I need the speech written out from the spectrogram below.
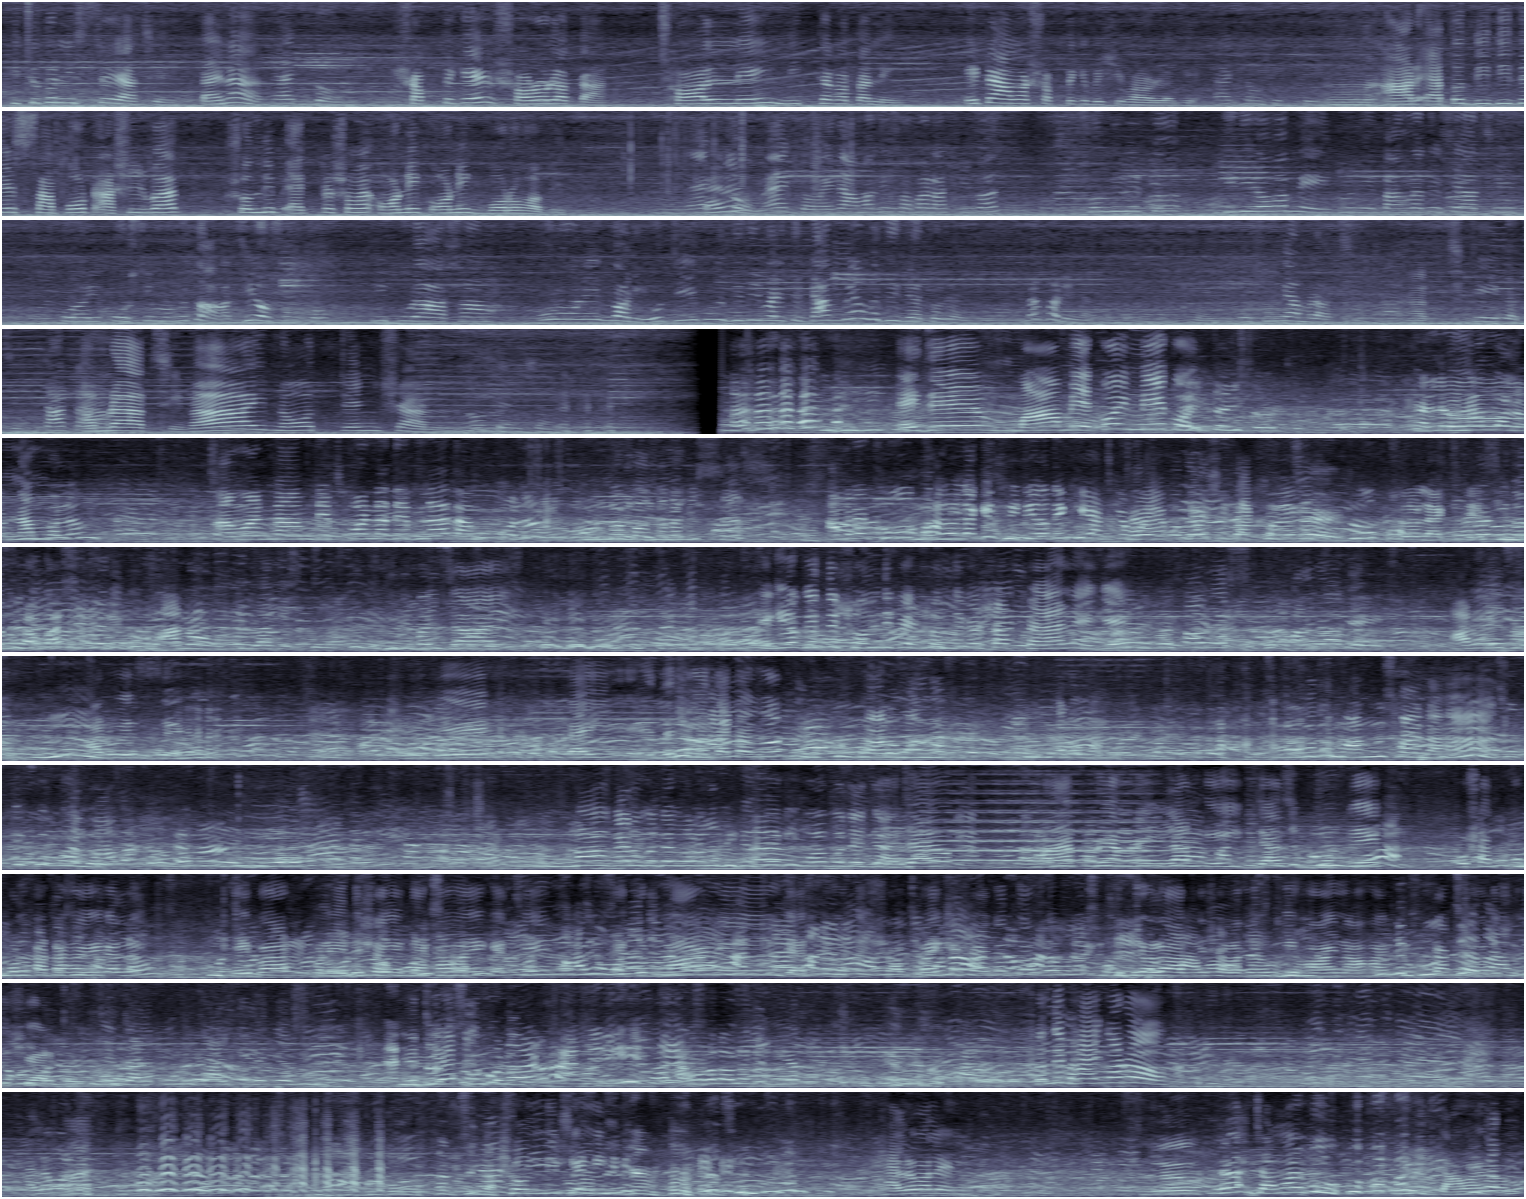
কিছু তো নিশ্চয়ই আছে তাই না? একদম। সব থেকে সরলতা ছল নেই মিথ্যে কথা নেই। এটা আমার সব থেকে বেশি ভালো লাগে। একদম সত্যি। আর এত দিদিদের সাপোর্ট আশীর্বাদ সন্দীপ একটা সময় অনেক অনেক বড় হবে। একদম একদম। এটা আমাদের সবার আশীর্বাদ। সন্দীপের তো দিদির অভাব নেই। বাংলাদেশে আছে পশ্চিমবঙ্গে তো আছে অসংখ্য ত্রিপুরা আসাম ওর অনেক বাড়ি ও যে কোনো দিদির বাড়িতে ডাকবে আমরা দিদিরা চলে যাই ব্যাপারই না। ওর সঙ্গে আমরা আছি। আচ্ছা। ঠিক আছে টাটা। আমরা আছি। ভাই নো টেনশন নো টেনশন এই যে মা মেয়ে কই মেয়ে কই? হ্যালো নাম বলো নাম বলো। আমার নাম দেবকর্ণা দেবনাথ আমি বলো অন্য বন্দনা বিশ্বাস। আমাদের খুব ভালো লাগে ভিডিও দেখি আজকে মায়াপুরে এসে দেখা হয়ে গেছে খুব ভালো লাগছে। সবার সাথে খুব ভালো লাগে। দিদিভাই যায়। এগুলো কিন্তু সন্দীপের সন্দীপের সব ফ্যান এই যে। সব এসে খুব ভালো লাগে আরও এসছে আরও এসছে। এই যে তাই এদের সঙ্গে দেখা খুব ভালো মানুষ। ভালো আমার মতো মানুষ হয় না হ্যাঁ সত্যি খুব ভালো না কেন কেটে ঘটনা ভিডিও দেখি বোঝা যায় যাই হোক মায়াপুরে আমরা এলাম এই জাস্ট ঢুকে প্রসাদ কুপন কাটা হয়ে গেল এবার মানে এদের সঙ্গে দেখা হয়ে গেছে গুড মর্নিং সবাইকে স্বাগত চলো আজকে সারাদিন কি হয় না হয় টুকটাক তোমাদের সাথে শেয়ার করব সন্দীপ হাই করো। হ্যালো বলো। সন্দীপকে হ্যালো বলেন। হ্যালো জামাইবু জামাইবাবু।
